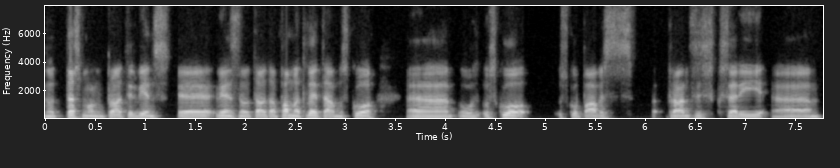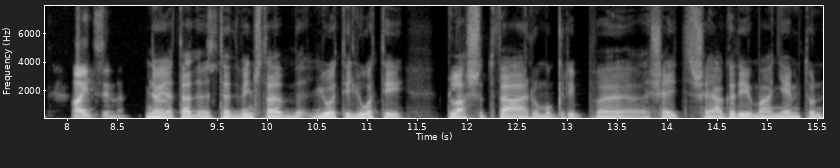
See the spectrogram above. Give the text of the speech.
Nu, tas, manuprāt, ir viens, eh, viens no tādām pamatlietām, uz ko, eh, uz, uz ko, uz ko pāvests Francisks arī um, aicina. Nu, jā, tad, tad viņš tā ļoti, ļoti plašu tvērumu grib uh, šeit, šajā gadījumā ņemt. Un,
